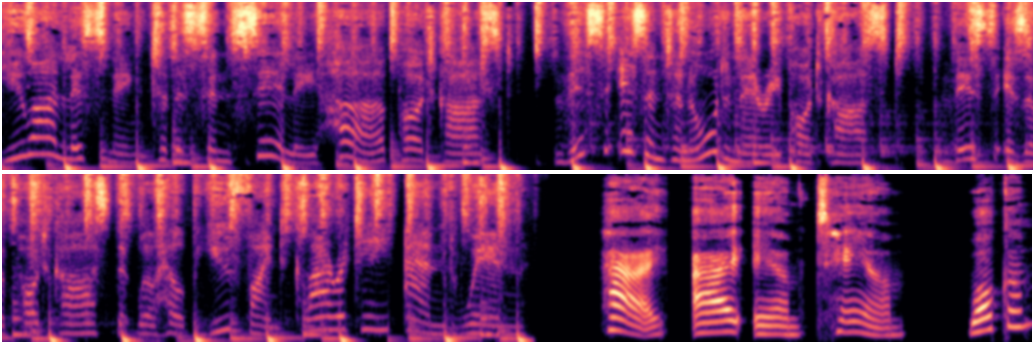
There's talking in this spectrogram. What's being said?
You are listening to the Sincerely Her podcast. This isn't an ordinary podcast. This is a podcast that will help you find clarity and win. Hi, I am Tam. Welcome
